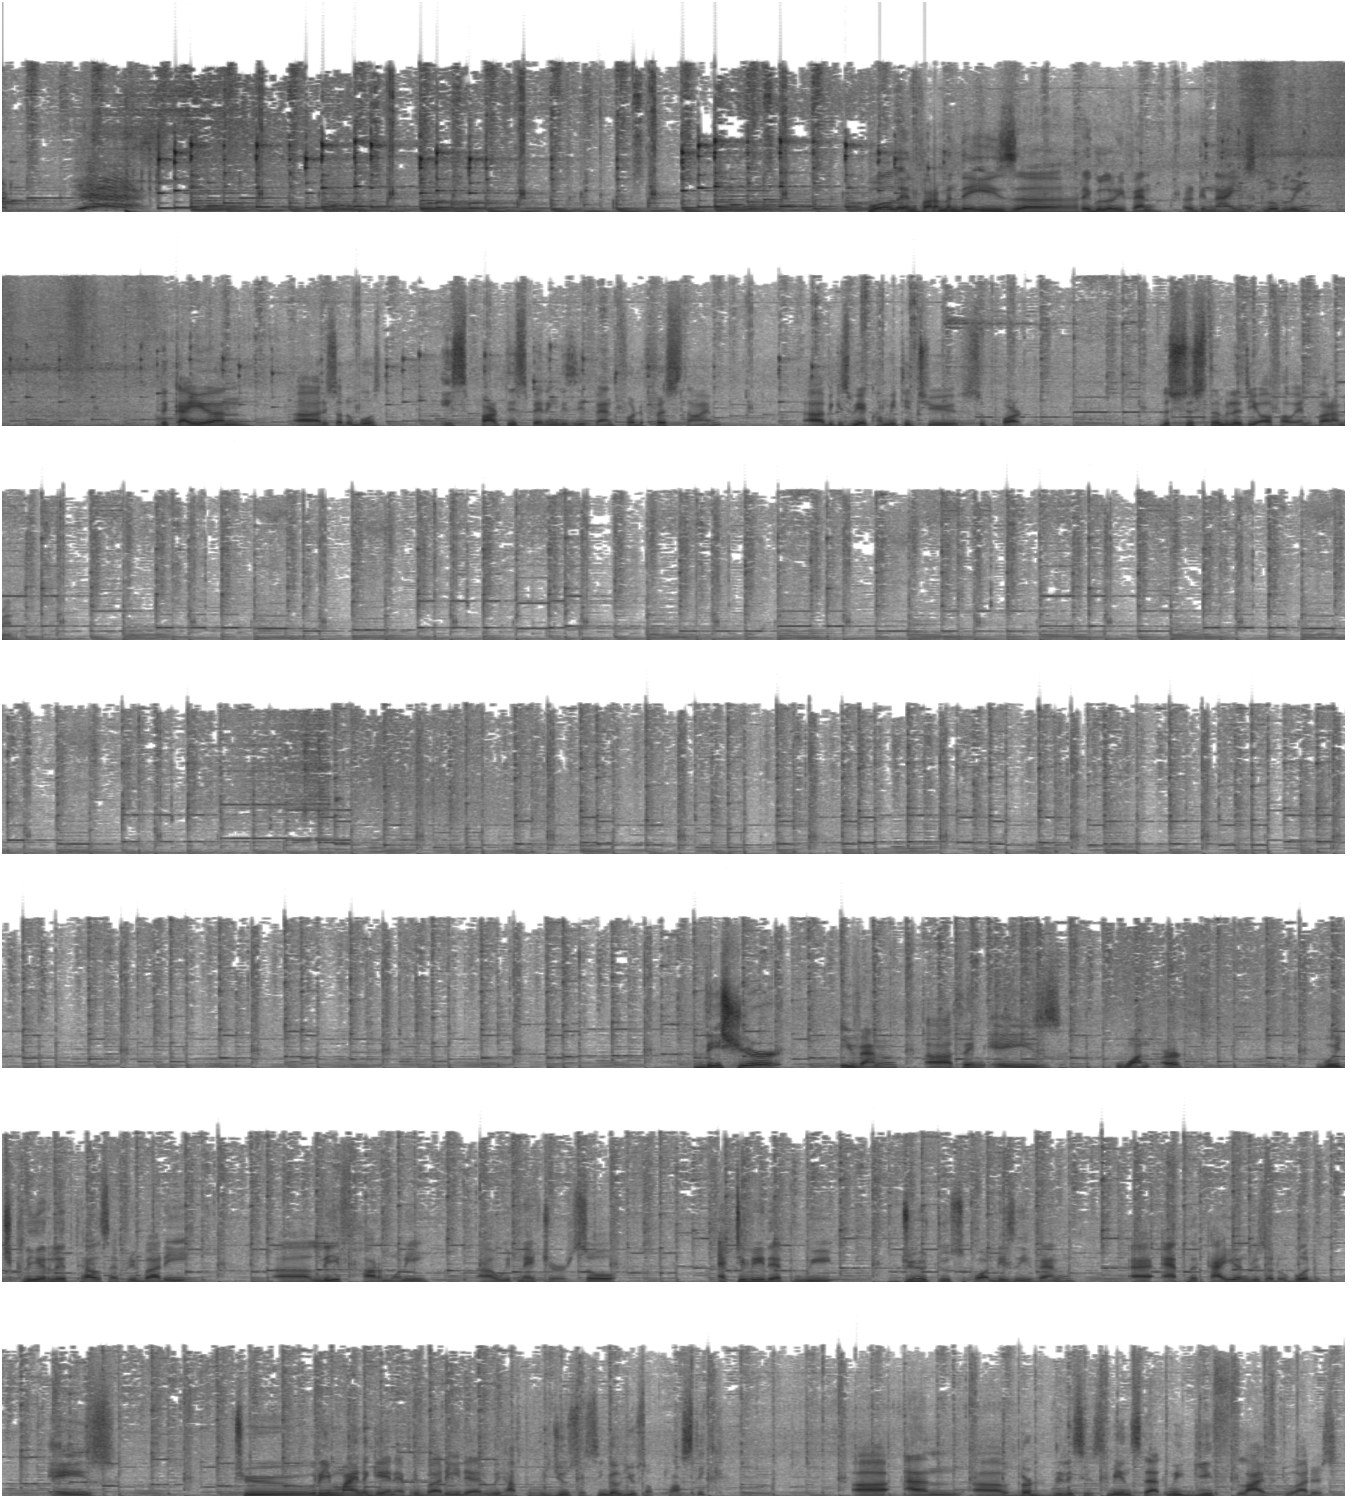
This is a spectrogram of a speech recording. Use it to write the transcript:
Start! Yes! World Environment Day is a regular event organized globally. The Kayon uh, Resort Ubud is participating in this event for the first time uh, because we are committed to support the sustainability of our environment. This year event uh, theme is One Earth, which clearly tells everybody uh, live harmony uh, with nature. So activity that we do to support this event uh, at the Kayon Resort Ubud is to remind again everybody that we have to reduce the single use of plastic uh, and uh, bird releases means that we give life to others.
